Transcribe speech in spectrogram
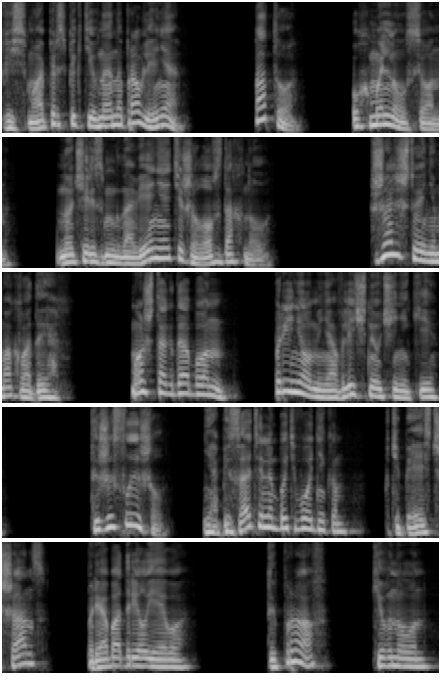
«Весьма перспективное направление». «А то», – ухмыльнулся он, но через мгновение тяжело вздохнул. «Жаль, что я не маг воды. Может, тогда бы он принял меня в личные ученики. Ты же слышал, не обязательно быть водником. У тебя есть шанс», – приободрил я его. «Ты прав», — кивнул он.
